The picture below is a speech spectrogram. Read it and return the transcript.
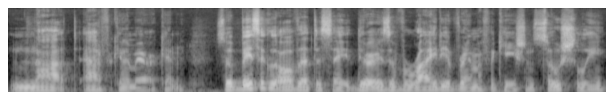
not African American. So basically, all of that to say, there is a variety of ramifications socially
